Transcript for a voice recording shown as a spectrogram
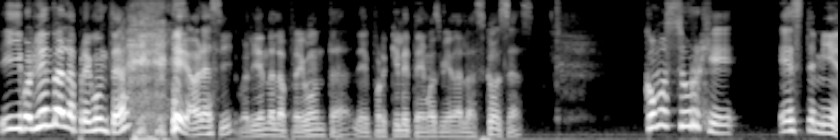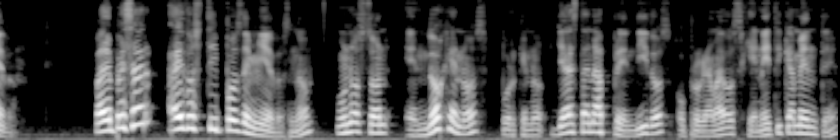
Y volviendo a la pregunta, ahora sí, volviendo a la pregunta de por qué le tenemos miedo a las cosas. ¿Cómo surge este miedo? Para empezar, hay dos tipos de miedos, ¿no? Unos son endógenos, porque no, ya están aprendidos o programados genéticamente.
